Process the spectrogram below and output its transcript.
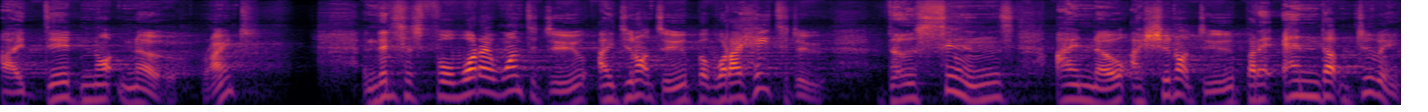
I did not know, right? And then he says, For what I want to do, I do not do, but what I hate to do. Those sins I know I should not do, but I end up doing.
